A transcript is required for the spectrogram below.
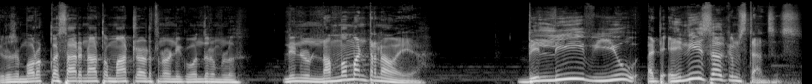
ఈరోజు మరొక్కసారి నాతో మాట్లాడుతున్నావు నీకు వందరంలో నిన్ను నమ్మమంటున్నావయ్యా. Believe you at any circumstances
